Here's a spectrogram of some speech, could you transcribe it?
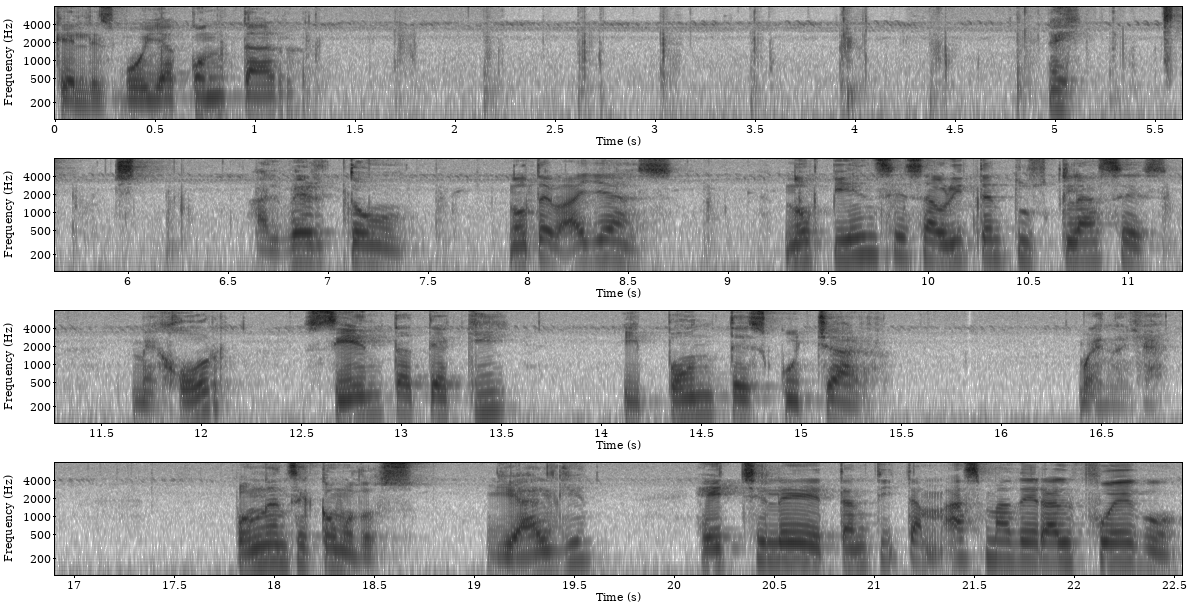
que les voy a contar. ¡Hey! Alberto, no te vayas. No pienses ahorita en tus clases. Mejor siéntate aquí y ponte a escuchar. Bueno, ya. Pónganse cómodos y alguien échele tantita más madera al fuego.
